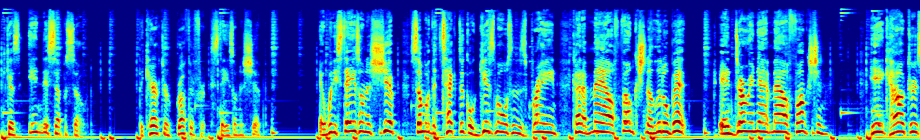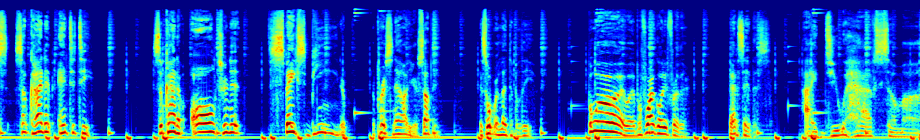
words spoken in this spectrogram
Because in this episode, the character Rutherford stays on the ship. And when he stays on the ship, some of the technical gizmos in his brain kind of malfunction a little bit. And during that malfunction, he encounters some kind of entity, some kind of alternate space being or, or personality or something. It's what we're led to believe. But wait, wait, wait. Before I go any further, gotta say this. I do have some uh,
